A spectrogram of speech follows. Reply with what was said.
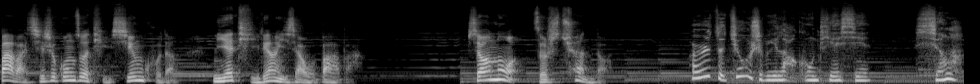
爸爸其实工作挺辛苦的，你也体谅一下我爸爸。肖诺则是劝道：“儿子就是比老公贴心。行了，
